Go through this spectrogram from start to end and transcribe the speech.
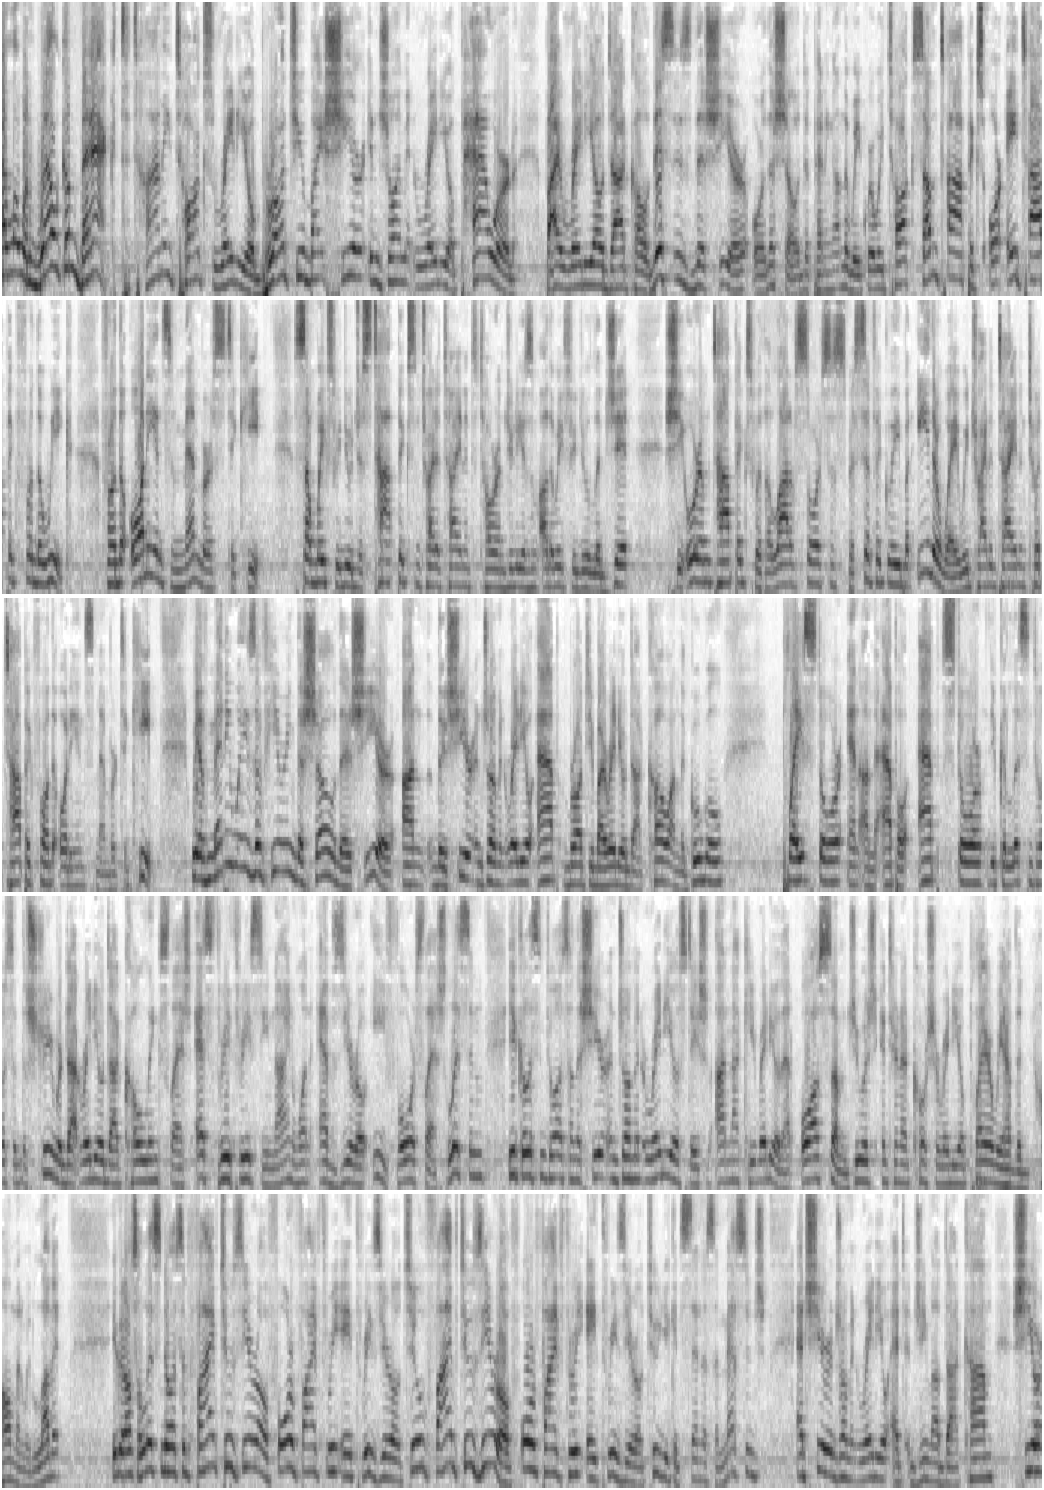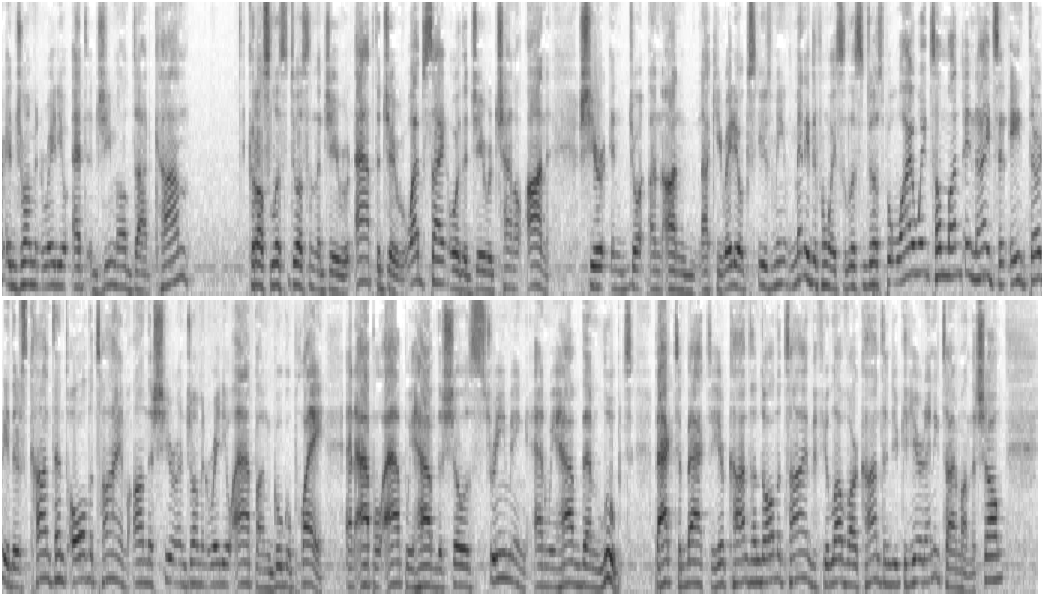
Hello and welcome back to Tani Talks Radio, brought to you by Sheer Enjoyment Radio, powered by Radio.co. This is the Shiur or the show, depending on the week, where we talk some topics or a topic for the week for the audience members to keep. Some weeks we do just topics and try to tie it into Torah and Judaism. Other weeks we do legit Shiurim topics with a lot of sources specifically, but either way, we try to tie it into a topic for the audience member to keep. We have many ways of hearing the show, the Shiur, on the Sheer Enjoyment Radio app, brought to you by Radio.co on the Google Play Store and on the Apple App Store. You can listen to us at the streamer.radio.co link slash S33C91F0E4 slash listen. You can listen to us on the Sheer Enjoyment radio station on Naki Radio, that awesome Jewish internet kosher radio player. We have the home and we love it. You can also listen to us at 520-453-8302, 520-453-8302. You can send us a message at sheerenjoymentradio at gmail.com, sheerenjoymentradio at gmail.com. You could also listen to us on the JRoot app, the JRoot website, or the JRoot channel on Sheer Enjoy on, on Naki Radio. Excuse me. Many different ways to listen to us, but why wait till Monday nights at 8:30? There's content all the time on the Sheer Enjoyment Radio app on Google Play and Apple app. We have the shows streaming and we have them looped back to back to hear content all the time. If you love our content, you can hear it anytime on the show.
